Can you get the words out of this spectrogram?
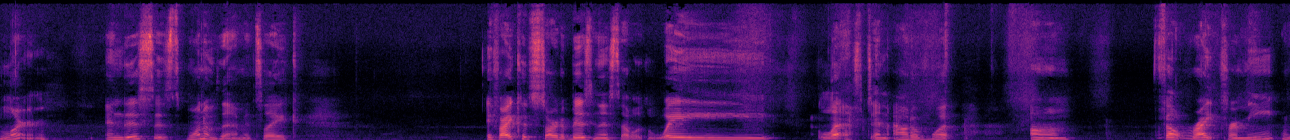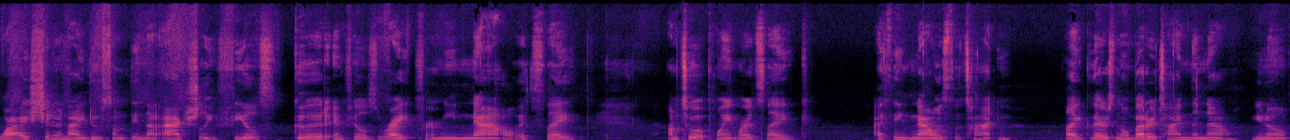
learned? And this is one of them. It's like, if I could start a business that was way left and out of what um, felt right for me, why shouldn't I do something that actually feels good and feels right for me now. It's like I'm to a point where it's like I think now is the time. Like there's no better time than now. You know,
